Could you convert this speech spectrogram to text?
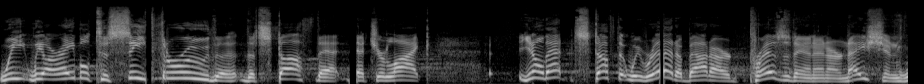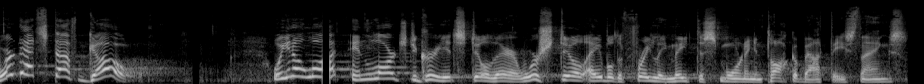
we, we are able to see through the, the stuff that, that you're like, you know, that stuff that we read about our president and our nation, where'd that stuff go? Well, you know what? In large degree, it's still there. We're still able to freely meet this morning and talk about these things.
